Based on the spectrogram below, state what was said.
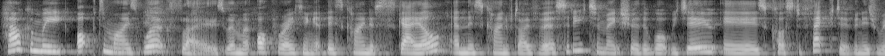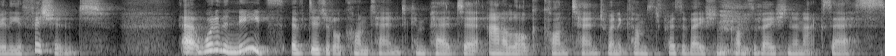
How can we optimize workflows when we're operating at this kind of scale and this kind of diversity to make sure that what we do is cost effective and is really efficient? Uh, what are the needs of digital content compared to analog content when it comes to preservation, conservation and access?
